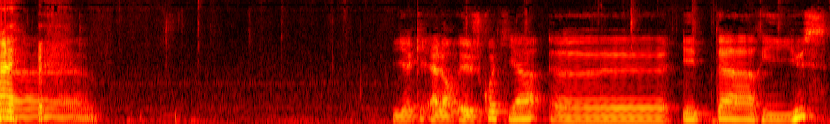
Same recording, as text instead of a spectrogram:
Euh, il y a, alors, euh, je crois qu'il y a euh, Etarius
